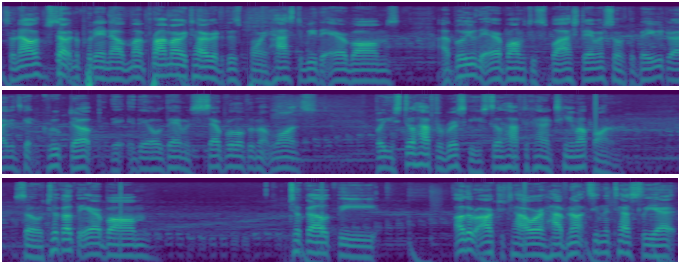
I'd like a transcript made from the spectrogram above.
So now I'm starting to put in. Now my primary target at this point has to be the air bombs. I believe the air bombs do splash damage, so if the baby dragons get grouped up, they, they'll damage several of them at once. But you still have to risk it. You still have to kind of team up on them. So took out the air bomb. Took out the other Archer Tower. Have not seen the Tesla yet.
